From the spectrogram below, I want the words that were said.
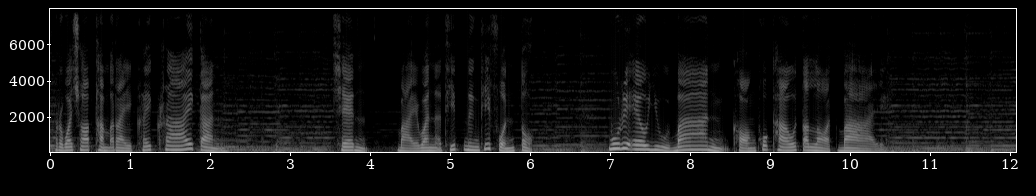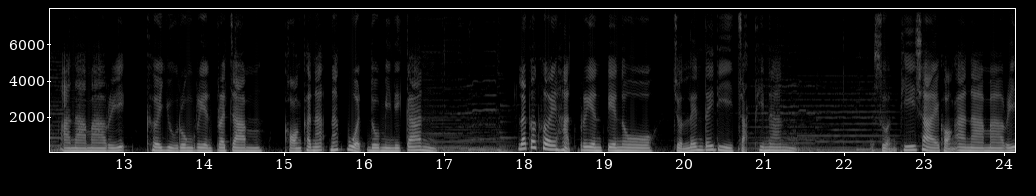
เพราะว่าชอบทำอะไรคล้ายๆกัน เช่น บ่ายวันอาทิตย์หนึ่งที่ฝนตก มูริเอลอยู่บ้านของพวกเขาตลอดบ่าย อานามาริเคยอยู่โรงเรียนประจำของคณะนักบวชโดมินิกัน และก็เคยหัดเรียนเปียโนจนเล่นได้ดีจากที่นั่น ส่วนพี่ชายของอานามาริ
